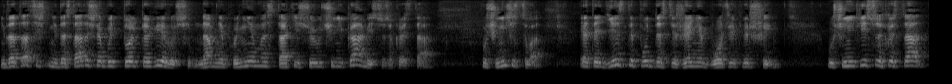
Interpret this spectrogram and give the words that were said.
недостаточно, недостаточно быть только верующим. Нам необходимо стать еще и учениками Иисуса Христа. Ученичество – это единственный путь достижения Божьих вершин. Ученики Иисуса Христа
